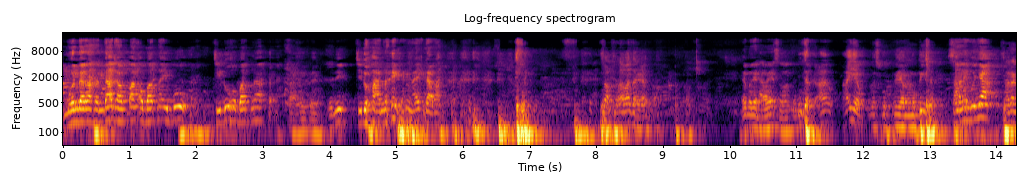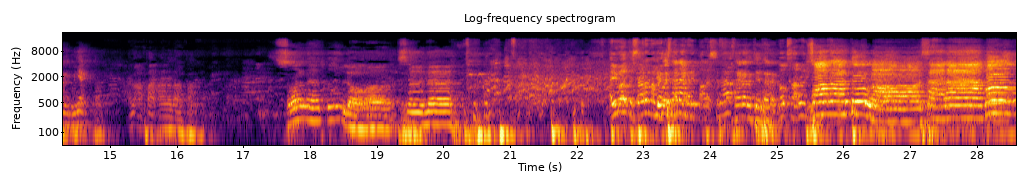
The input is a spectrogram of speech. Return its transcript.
Mun darah rendah gampang obatna ibu. Ciduh deh. Jadi ciduhan we yang naik darah. Sok selawat ya. Ya bagian awe. Entar ayo geus yang mau pingsan. Saran ibunya. Sarang ibunya. Anu apa? Anu apa? Salatullah salam. Ayo mah sarang ambil sarang. dari Palestina. Sarang sarang. Sarang. Salatullah salamullah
